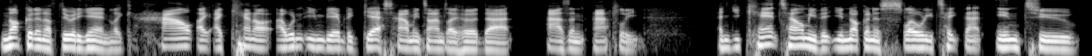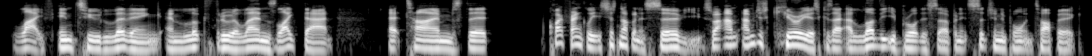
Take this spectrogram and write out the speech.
not good enough, do it again. Like how I, I cannot I wouldn't even be able to guess how many times I heard that as an athlete. And you can't tell me that you're not going to slowly take that into life, into living and look through a lens like that at times that quite frankly, it's just not going to serve you. So I'm, I'm just curious because I, I love that you brought this up and it's such an important topic.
